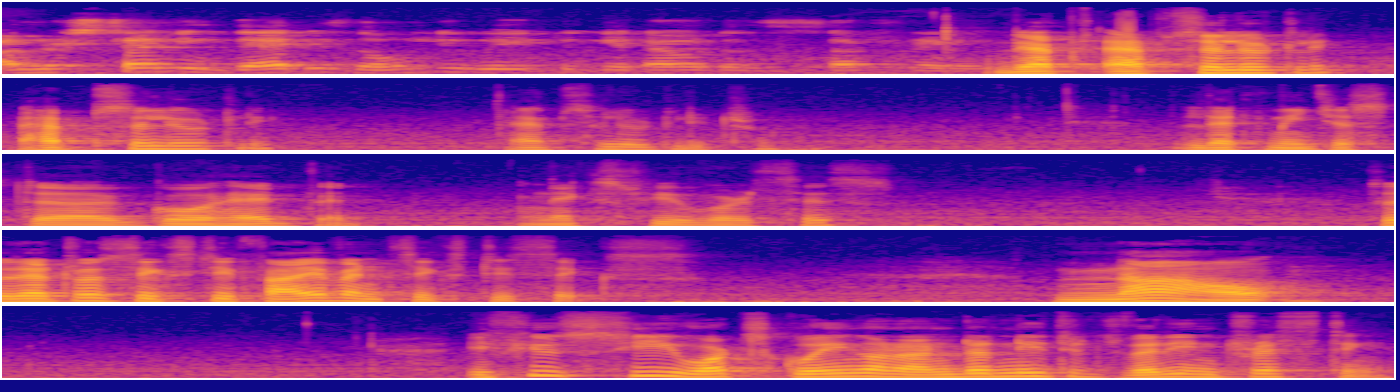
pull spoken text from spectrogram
understanding that is the only way to get out of the suffering. That absolutely, absolutely, absolutely true. Let me just uh, go ahead with next few verses. So that was 65 and 66. Now, if you see what's going on underneath, it's very interesting.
